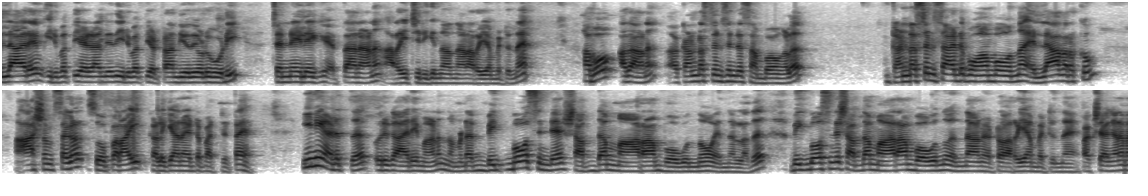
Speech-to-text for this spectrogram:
എല്ലാവരെയും ഇരുപത്തി ഏഴാം തീയതി ഇരുപത്തി എട്ടാം തീയതിയോടുകൂടി ചെന്നൈയിലേക്ക് എത്താനാണ് അറിയിച്ചിരിക്കുന്നതെന്നാണ് അറിയാൻ പറ്റുന്നത് അപ്പോൾ അതാണ് കണ്ടസ്റ്റൻസിന്റെ സംഭവങ്ങൾ കണ്ടസ്റ്റൻസ് ആയിട്ട് പോകാൻ പോകുന്ന എല്ലാവർക്കും ആശംസകൾ. സൂപ്പറായി കളിക്കാനായിട്ട് പറ്റട്ടെ. ഇനി അടുത്ത് ഒരു കാര്യമാണ് നമ്മുടെ ബിഗ് ബോസിന്റെ ശബ്ദം മാറാൻ പോകുന്നു എന്നുള്ളത്. ബിഗ് ബോസിന്റെ ശബ്ദം മാറാൻ പോകുന്നു എന്നാണ് കേട്ടോ അറിയാൻ പറ്റുന്നത് പക്ഷേ അങ്ങനെ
